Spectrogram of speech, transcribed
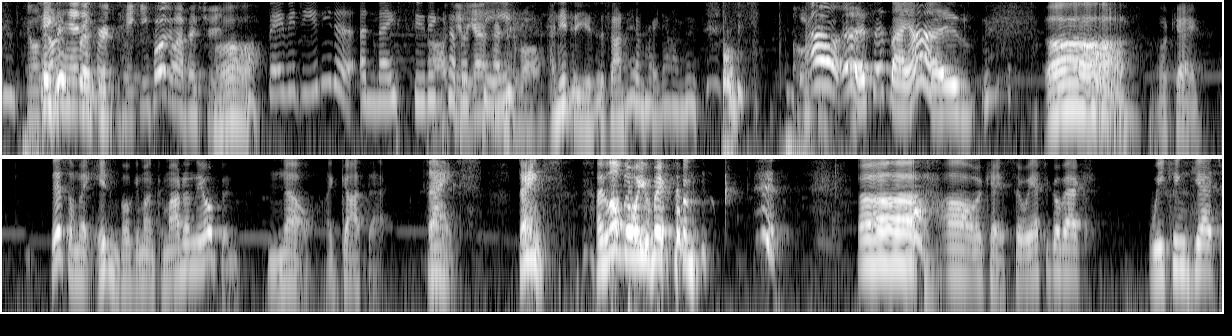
it will take come in his handy for taking Pokemon pictures. Oh, Baby, do you need a, a nice soothing okay, cup of tea? I need to use this on him right now. I'm like, poof. Oh, Oh, it's in my eyes. Oh, okay. This will make hidden Pokemon come out in the open. No, I got that. Thanks. Thanks. I love the way you make them. uh, oh, okay. So we have to go back. We can get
